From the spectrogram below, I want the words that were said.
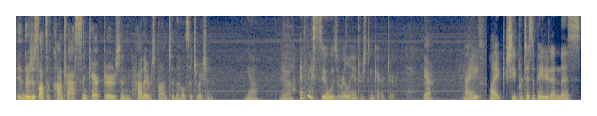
there's just lots of contrasts in characters and how they respond to the whole situation. Yeah. Yeah. I think Sue was a really interesting character, Yeah. right? Like she participated in this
